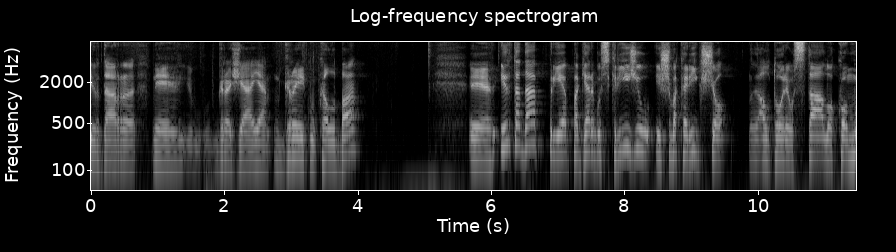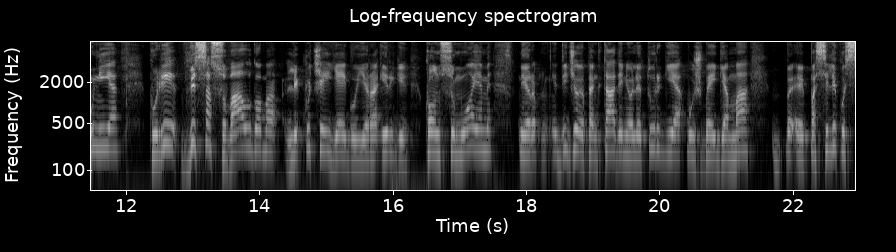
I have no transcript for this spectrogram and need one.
ir dar e, gražiaja graikų kalba ir tada prie pagerbus kryžių iš vakarykščio altoriaus stalo komunija, kuri visa suvalgoma, likučiai, jeigu yra irgi konsumuojami. Ir didžiojo penktadienio liturgija užbaigiama e, pasilikus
